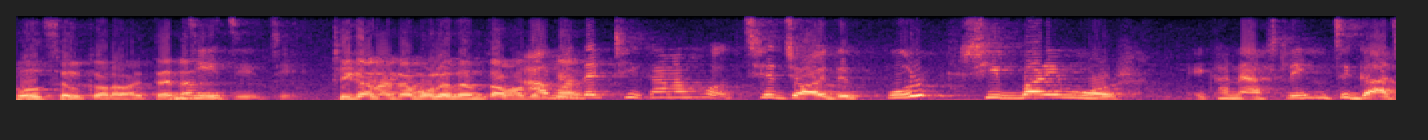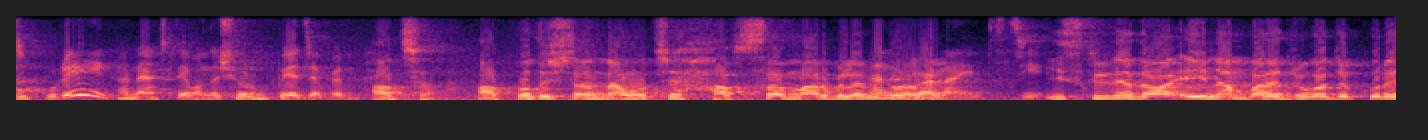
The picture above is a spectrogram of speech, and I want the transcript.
হোলসেল করা হয় তাই না? জি জি জি। ঠিকানাটা বলে দেন তো আমাদের ঠিকানা হচ্ছে জয়দেবপুর শিববাড়ি মোড়। এখানে আসলেই হচ্ছে গাজীপুরে এখানে আসলে আমাদের শোরুম পেয়ে যাবেন। আচ্ছা আর প্রতিষ্ঠানের নাম হচ্ছে হাফসা মার্বেল এন্ড গ্রানাইট। স্ক্রিনে দেওয়া এই নম্বরে যোগাযোগ করে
